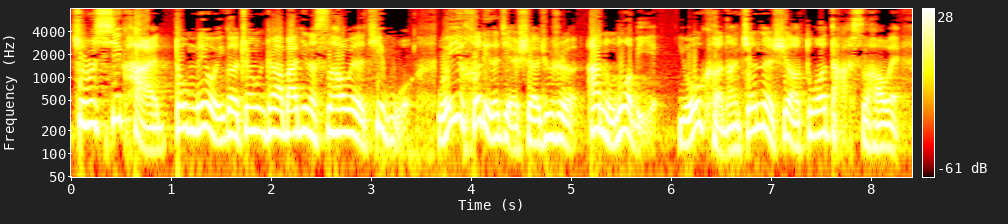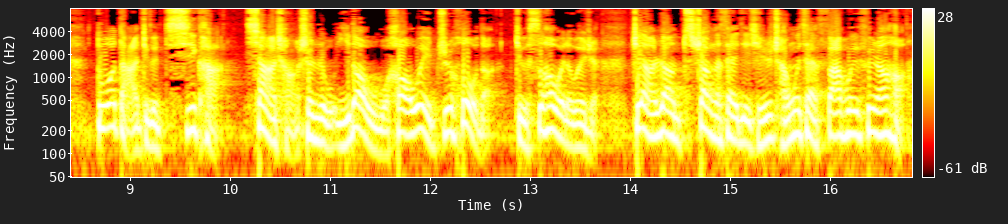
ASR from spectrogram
所以说西卡都没有一个正正儿八经的四号位的替补。唯一合理的解释啊，就是阿努诺比有可能真的是要多打四号位，多打这个西卡下场，甚至移到五号位之后的这个四号位的位置，这样让上个赛季其实常规赛发挥非常好，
